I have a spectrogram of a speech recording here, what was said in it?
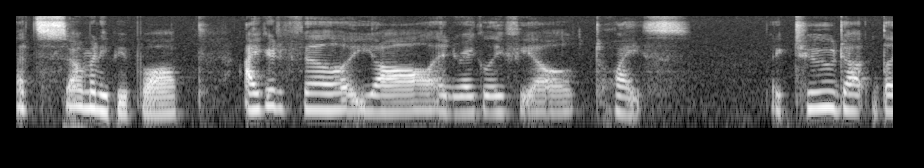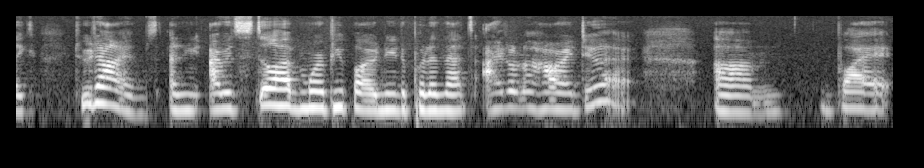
That's so many people. I could fill y'all and Wrigley Field twice. Like two like two times and I would still have more people I would need to put in that. I don't know how I do it. Um, but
